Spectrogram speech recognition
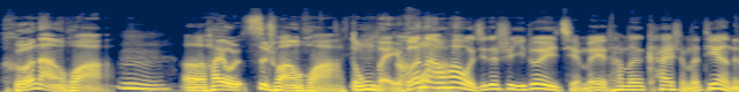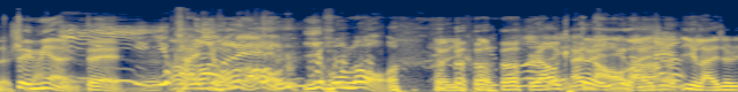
河南话，嗯，呃，还有四川话、东北河南话我记得是一对姐妹，她们开什么店的？对面对开一红楼，一红楼，然后开一来一来就是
